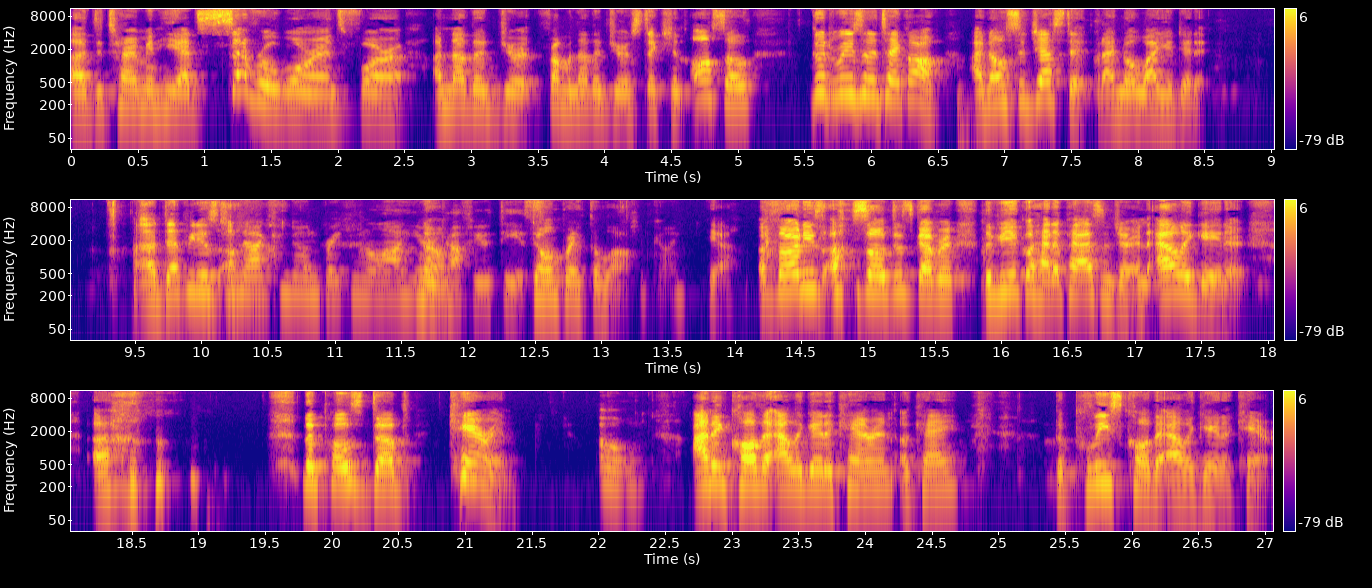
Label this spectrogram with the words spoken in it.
uh, determined he had several warrants for another jur- from another jurisdiction. Also, good reason to take off. I don't suggest it, but I know why you did it. Uh, deputies Do not condone breaking the law here No. Coffee with Teas. don't break the law. keep going. Yeah. Authorities also discovered the vehicle had a passenger, an alligator. Uh, the post dubbed Karen. Oh, I didn't call the alligator Karen, okay? The police called the alligator Karen.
